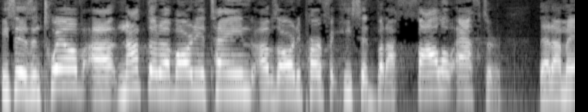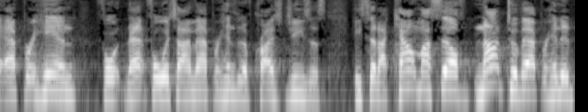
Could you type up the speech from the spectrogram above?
he says in 12, uh, not that I've already attained, I was already perfect. He said, but I follow after that I may apprehend for that for which I am apprehended of Christ Jesus. He said, I count myself not to have apprehended.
